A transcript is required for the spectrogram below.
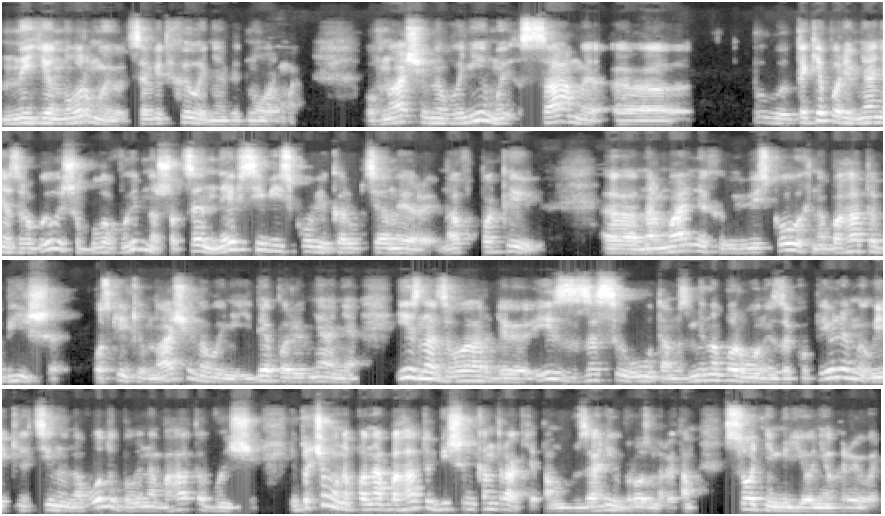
не є нормою, це відхилення від норми. В нашій новині ми саме таке порівняння зробили, щоб було видно, що це не всі військові корупціонери. Навпаки, е, нормальних військових набагато більше, оскільки в нашій новині йде порівняння і з Нацгвардією, і з ЗСУ, там з Міноборони закупівлями, у яких ціни на воду були набагато вищі, і причому на набагато більшим контракті, там взагалі в розмірі там сотні мільйонів гривень.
